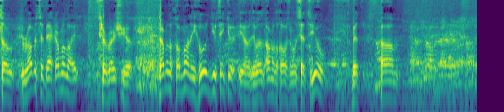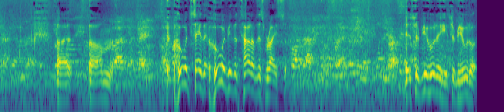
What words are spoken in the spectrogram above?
So Rabbi said back, Amalai to Darmalachamani, who do you think you, you know, it was Amalach wasn't really said to you, but um, uh, um, who would say that? Who would be the town of this rice? It's Rabbi Yehuda. It's Rabbi Yehuda.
